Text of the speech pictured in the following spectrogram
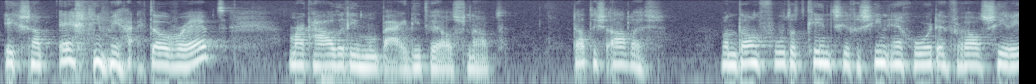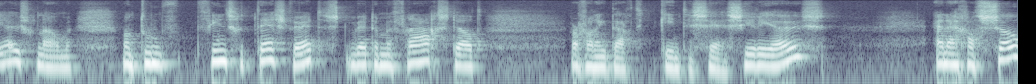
ik snap echt niet waar jij het over hebt, maar ik haal er iemand bij die het wel snapt. Dat is alles. Want dan voelt het kind zich gezien en gehoord en vooral serieus genomen. Want toen Vince getest werd, werd hem een vraag gesteld waarvan ik dacht, kind is serieus? En hij gaf zo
